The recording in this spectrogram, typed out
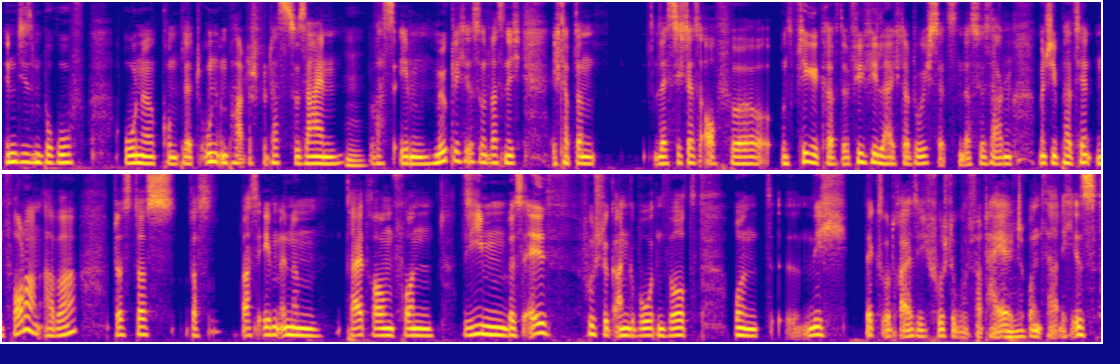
in diesem Beruf, ohne komplett unempathisch für das zu sein, hm. was eben möglich ist und was nicht. Ich glaube, dann lässt sich das auch für uns Pflegekräfte viel, viel leichter durchsetzen, dass wir sagen, Mensch, die Patienten fordern aber, dass das, dass das eben in einem Zeitraum von sieben bis elf Frühstück angeboten wird und nicht 6.30 Uhr Frühstück wird verteilt mhm. und fertig ist,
